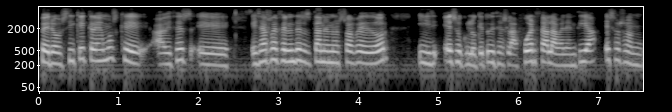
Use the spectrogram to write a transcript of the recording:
pero sí que creemos que a veces eh, esas referentes están en nuestro alrededor y eso, lo que tú dices, la fuerza, la valentía, eso son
